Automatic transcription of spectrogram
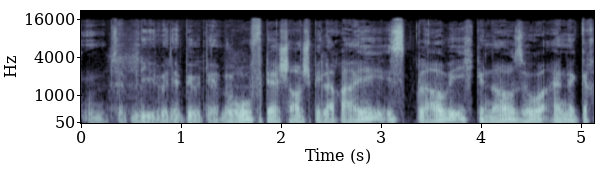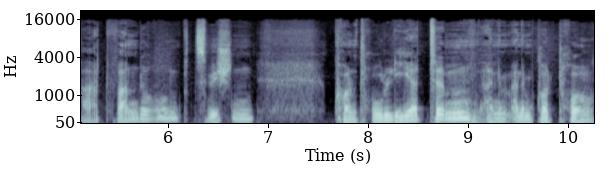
der, Beruf der Schauspielerei ist, glaube ich, genauso eine Gratwanderung zwischen kontrolliertem, einem, einem kontro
